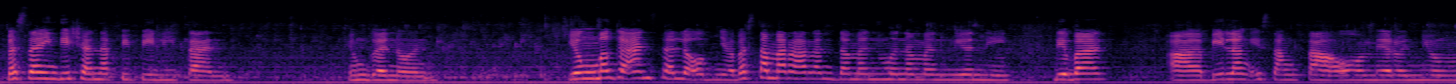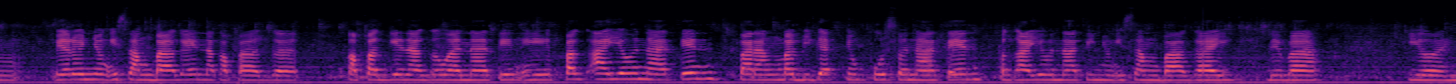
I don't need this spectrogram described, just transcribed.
basta hindi siya napipilitan. Yung ganon. Yung magaan sa loob niya, basta mararamdaman mo naman yun eh. ba Ah, bilang isang tao, meron yung, meron yung isang bagay na kapag, kapag ginagawa natin, eh, pag ayaw natin, parang mabigat yung puso natin, pag ayaw natin yung isang bagay, 'di ba yun.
